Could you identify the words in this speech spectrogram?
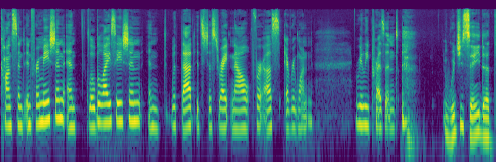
constant information and globalization and with that it's just right now for us everyone really present would you say that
